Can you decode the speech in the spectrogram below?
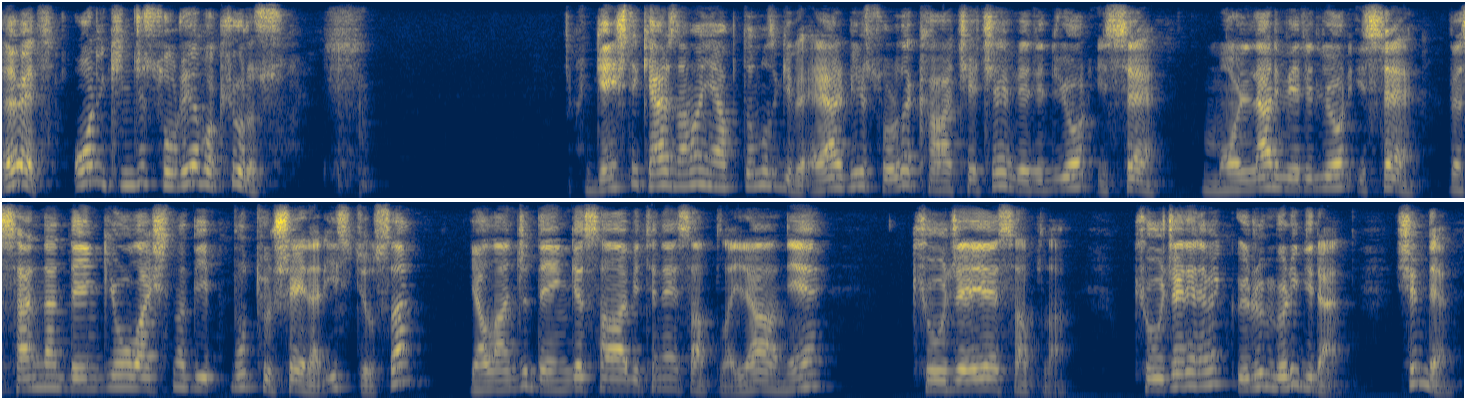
Evet 12. soruya bakıyoruz. Gençlik her zaman yaptığımız gibi eğer bir soruda KÇÇ veriliyor ise moller veriliyor ise ve senden dengeye ulaştığına deyip bu tür şeyler istiyorsa yalancı denge sabitini hesapla. Yani QC'yi hesapla. QC ne demek? Ürün bölü giren. Şimdi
